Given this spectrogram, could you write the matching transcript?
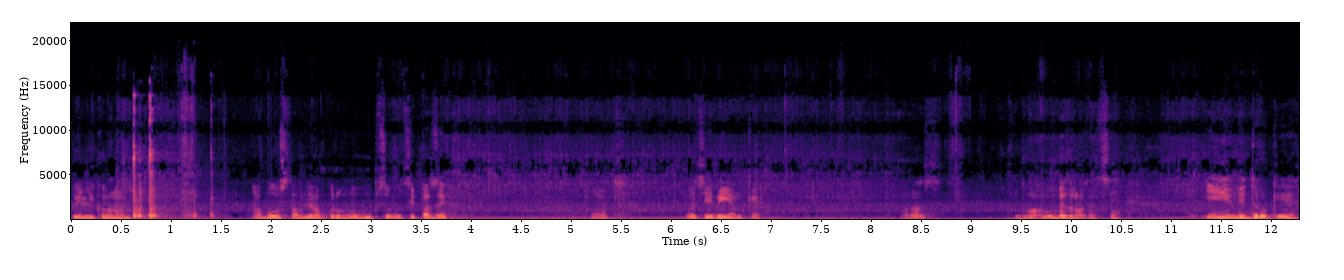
пеліканом або вставляв круглогубці в оці пази от, в оці виямки. Раз, два, ну без разниці. І від руки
